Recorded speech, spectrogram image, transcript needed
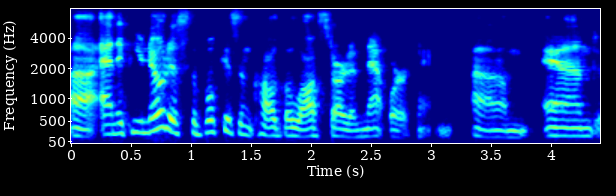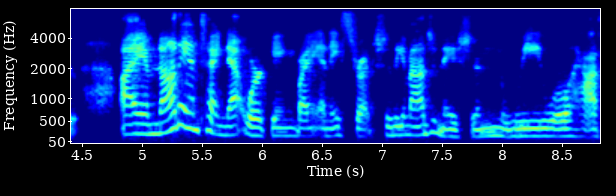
Uh, and if you notice, the book isn't called The Lost Art of Networking. Um, and I am not anti networking by any stretch of the imagination. We will have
